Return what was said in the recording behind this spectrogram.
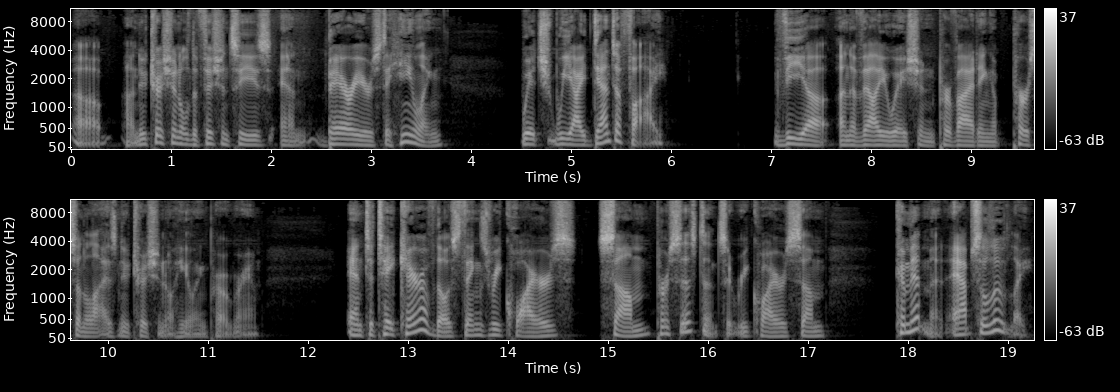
uh, uh, nutritional deficiencies and barriers to healing, which we identify via an evaluation providing a personalized nutritional healing program. And to take care of those things requires some persistence, it requires some commitment. Absolutely.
